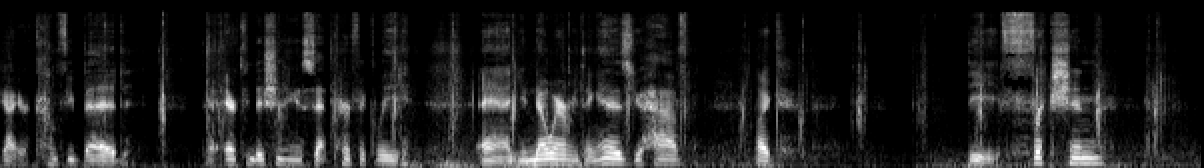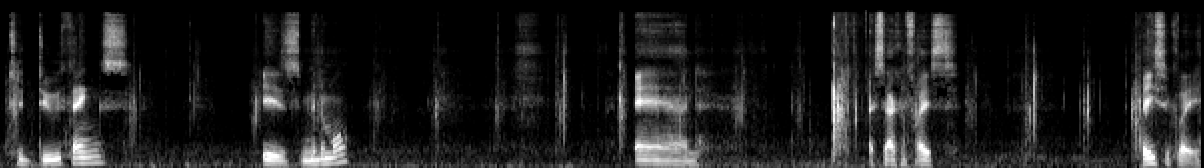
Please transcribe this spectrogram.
you got your comfy bed, the air conditioning is set perfectly, and you know where everything is. You have like the friction to do things is minimal. And I sacrifice basically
